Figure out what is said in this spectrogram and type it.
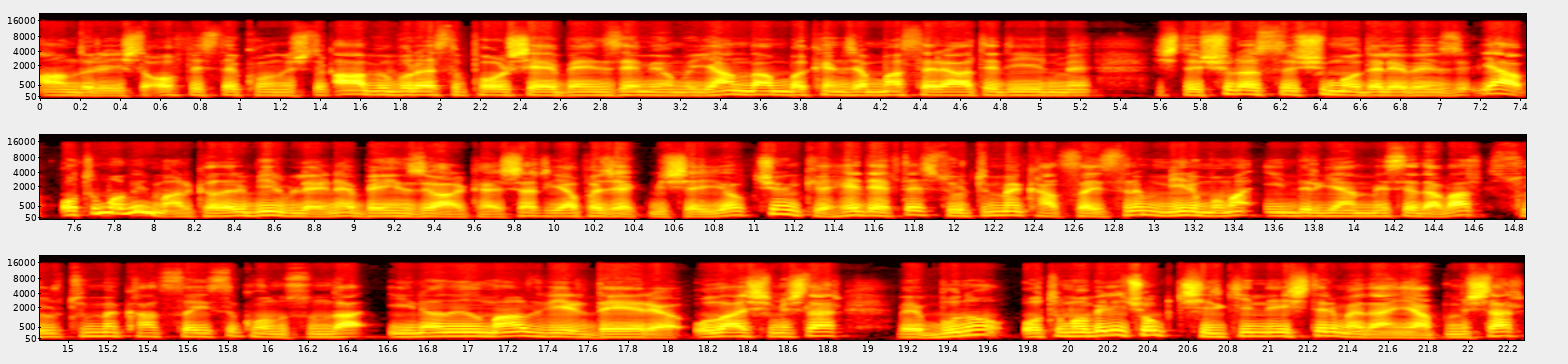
andırıyor. İşte ofiste konuştuk. Abi burası Porsche'ye benzemiyor mu? Yandan bakınca Maserati değil mi? İşte şurası şu modele benziyor. Ya otomobil markaları birbirlerine benziyor arkadaşlar. Yapacak bir şey yok. Çünkü hedefte sürtünme katsayısının minimuma indirgenmesi de var. Sürtünme katsayısı konusunda inanılmaz bir değere ulaşmışlar ve bunu otomobili çok çirkinleştirmeden yapmışlar.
